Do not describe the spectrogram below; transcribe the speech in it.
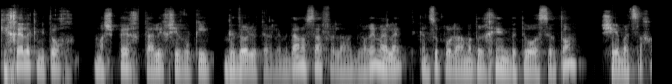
כחלק מתוך משפך תהליך שיווקי גדול יותר למידע נוסף על הדברים האלה תיכנסו פה למדריכים בתיאור הסרטון שיהיה בהצלחה.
